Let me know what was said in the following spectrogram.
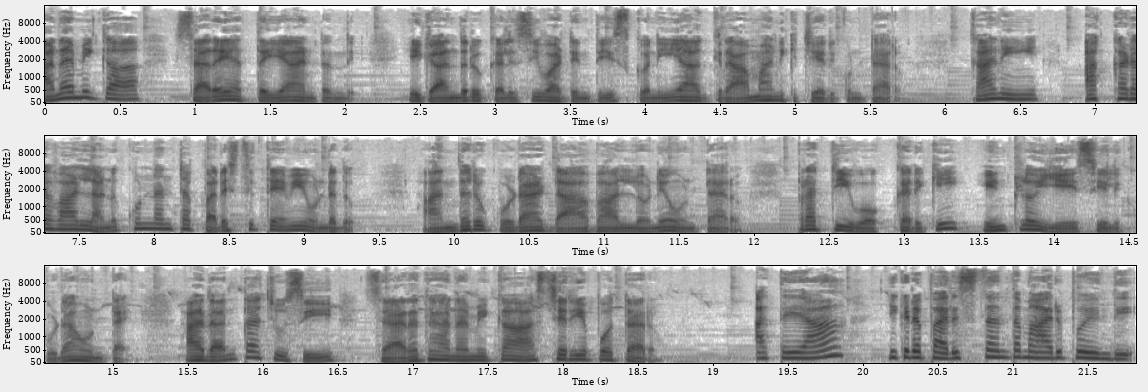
అనామిక సరే అత్తయ్య అంటుంది. ఇక అందరూ కలిసి వాటిని తీసుకొని ఆ గ్రామానికి చేరుకుంటారు. కానీ అక్కడ వాళ్ళు అనుకున్నంత పరిస్థితి ఏమీ ఉండదు. అందరూ కూడా డాబాల్లోనే ఉంటారు. ప్రతి ఒక్కరికి ఇంట్లో ఏసీలు కూడా ఉంటాయి. అదంతా చూసి శారద అనామిక ఆశ్చర్యపోతారు. అత్తయ్య ఇక్కడ పరిస్థితి అంతా మారిపోయింది.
